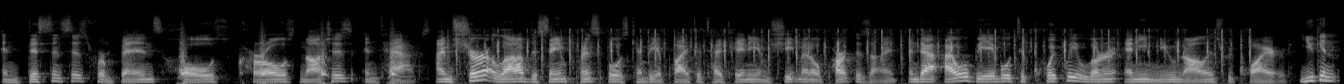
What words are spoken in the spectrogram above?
and distances for bends, holes, curls, notches, and tabs. I'm sure a lot of the same principles can be applied to titanium sheet metal part design and that I will be able to quickly learn any new knowledge required. You can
